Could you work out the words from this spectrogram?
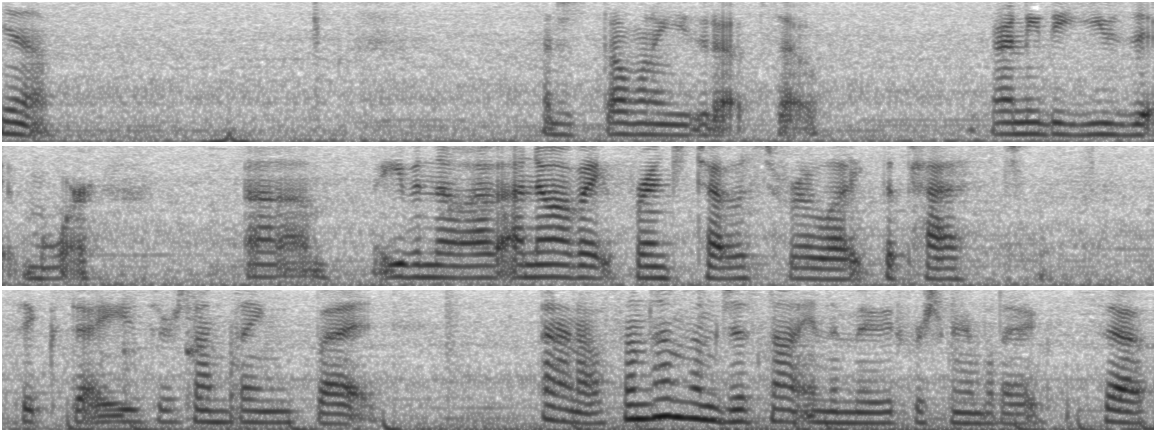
you know, I just don't want to use it up, so I need to use it more. Um, even though I, I know I've ate French toast for like the past six days or something, but I don't know. Sometimes I'm just not in the mood for scrambled eggs. So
